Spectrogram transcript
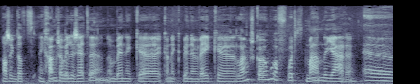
Als ik dat in gang zou willen zetten, dan ben ik, eh, kan ik binnen een week eh, langskomen of wordt het maanden, jaren? Ehm,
